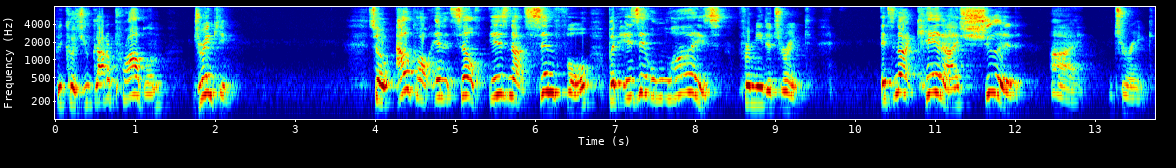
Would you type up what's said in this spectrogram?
because you've got a problem drinking. So alcohol in itself is not sinful, but is it wise for me to drink? It's not can I, should I drink?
